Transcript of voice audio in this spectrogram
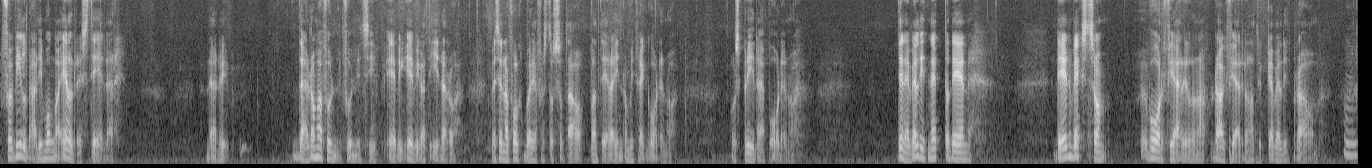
förvildad i många äldre städer. Där, det, där de har funn- funnits i evig, eviga tider. Och, men sen har folk börjat förstås att ta och plantera in dem i trädgården. Och, och sprider på den. Och den är väldigt nätt och det är en, det är en växt som vårfjärilarna, dagfjärilarna tycker väldigt bra om. Mm.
